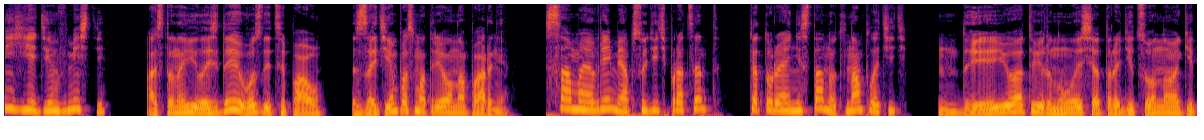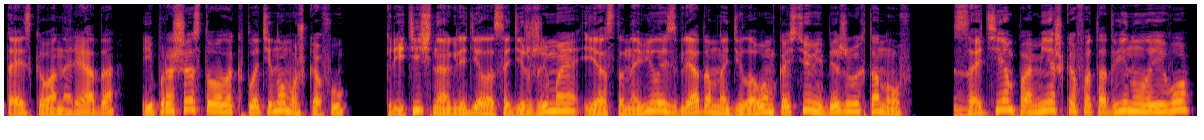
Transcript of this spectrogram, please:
«Едем вместе», – остановилась Дэю возле Цепау. Затем посмотрела на парня. «Самое время обсудить процент, который они станут нам платить». Дэю отвернулась от традиционного китайского наряда и прошествовала к платяному шкафу, критично оглядела содержимое и остановилась взглядом на деловом костюме бежевых тонов. Затем, помешков, отодвинула его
